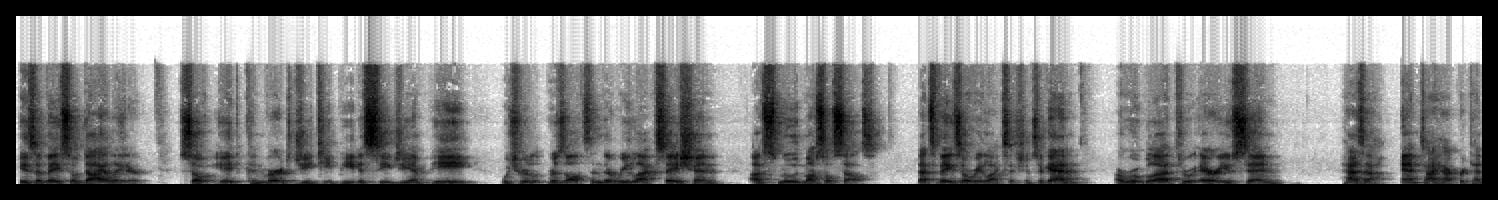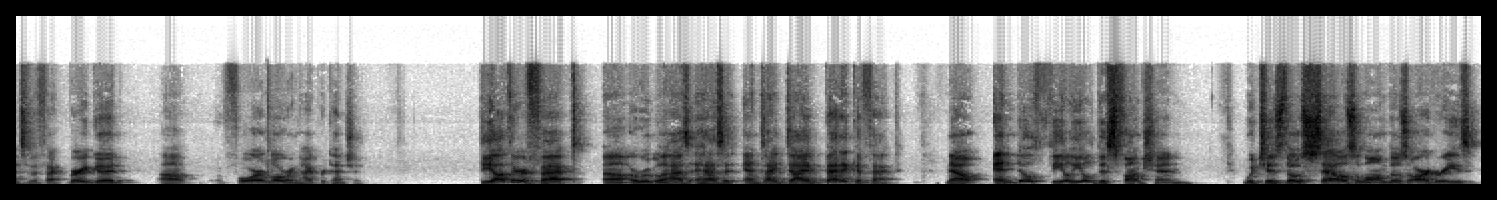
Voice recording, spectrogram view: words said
is a vasodilator. So it converts GTP to cGMP, which re- results in the relaxation of smooth muscle cells. That's vasorelaxation. So again, arugula through erucin has an antihypertensive effect. Very good uh, for lowering hypertension. The other effect uh, arugula has, it has an anti-diabetic effect. Now, endothelial dysfunction, which is those cells along those arteries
